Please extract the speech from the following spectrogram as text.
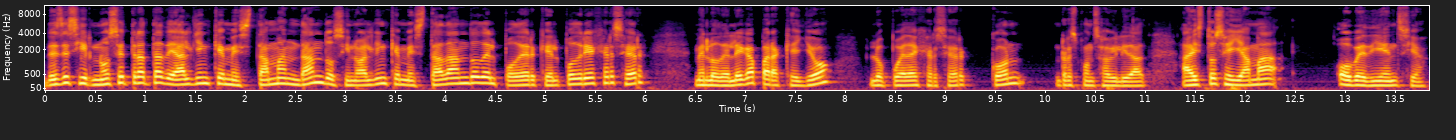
Es decir, no se trata de alguien que me está mandando, sino alguien que me está dando del poder que él podría ejercer, me lo delega para que yo lo pueda ejercer con responsabilidad. A esto se llama obediencia.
